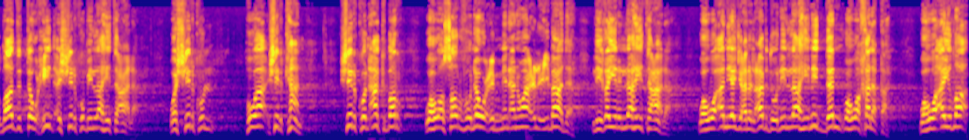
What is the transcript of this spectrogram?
يضاد التوحيد الشرك بالله تعالى. والشرك هو شركان. شرك أكبر وهو صرف نوع من أنواع العبادة لغير الله تعالى وهو أن يجعل العبد لله ندا وهو خلقه وهو أيضا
